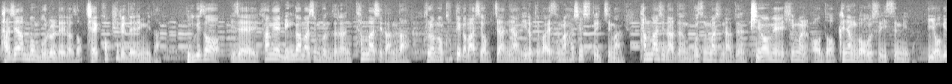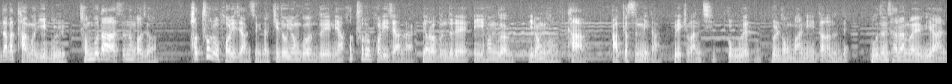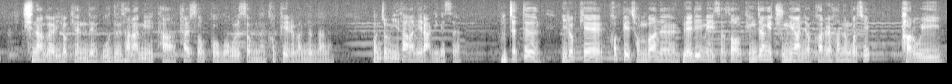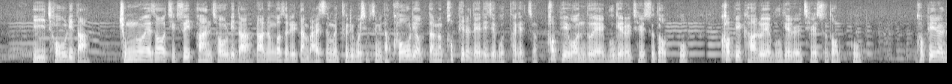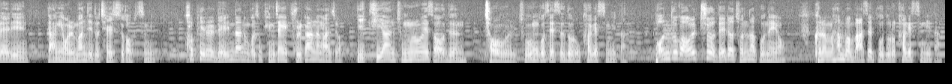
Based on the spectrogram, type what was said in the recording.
다시 한번 물을 내려서 제 커피를 내립니다. 여기서 이제 향에 민감하신 분들은 탄맛이 난다. 그러면 커피가 맛이 없지 않냐 이렇게 말씀을 하실 수도 있지만 탄맛이 나든 무슨 맛이 나든 비염의 힘을 얻어 그냥 먹을 수 있습니다. 이 여기다가 담은 이 물 전부 다 쓰는 거죠. 허투루 버리지 않습니다. 기독연구원 느에미아 허투루 버리지 않아요. 여러분들의 이 헌금 이런 거 다 아껴 씁니다. 왜 이렇게 많지? 왜 물 너무 많이 따랐는데? 모든 사람을 위한 신학을 이렇게 했는데 모든 사람이 다 탈 수 없고 먹을 수 없는 커피를 만든다는 그건 좀 이상한 일 아니겠어요? 어쨌든 이렇게 커피 전반을 내림에 있어서 굉장히 중요한 역할을 하는 것이 바로 이, 이 저울이다. 종로에서 직수입한 저울이다 라는 것을 일단 말씀을 드리고 싶습니다. 거울이 없다면 커피를 내리지 못하겠죠. 커피 원두의 무게를 잴 수도 없고 커피 가루의 무게를 잴 수도 없고 커피를 내린 양이 얼마인지도 잴 수가 없습니다. 커피를 내린다는 것은 굉장히 불가능하죠. 이 귀한 종로에서 얻은 저울 좋은 곳에 쓰도록 하겠습니다. 원두가 얼추 내려졌나 보네요. 그러면 한번 맛을 보도록 하겠습니다.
